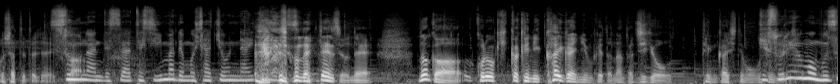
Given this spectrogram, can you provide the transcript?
おっしゃってたじゃないですか。そうなんです。私今でも社長になりたい 社長になりたいんですよね。なんかこれをきっかけに海外に向けたなんか事業展開しても面いやそれはもう難し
